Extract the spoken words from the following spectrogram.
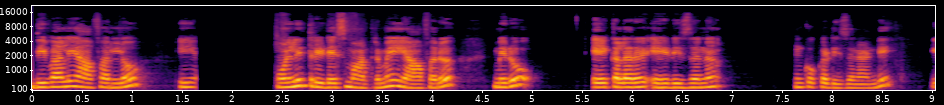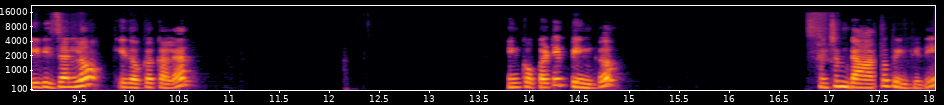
దివాళీ ఆఫర్లో ఈ ఓన్లీ త్రీ డేస్ మాత్రమే ఈ ఆఫర్. మీరు ఏ కలర్ ఏ డిజైన్ ఇంకొక డిజైన్ అండి. ఈ డిజైన్లో ఇది ఒక కలర్. ఇంకొకటి పింక్. కొంచెం డార్క్ పింక్ ఇది.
